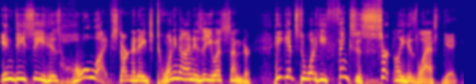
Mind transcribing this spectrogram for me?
in D.C. his whole life, starting at age 29 as a U.S. Senator, he gets to what he thinks is certainly his last gig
